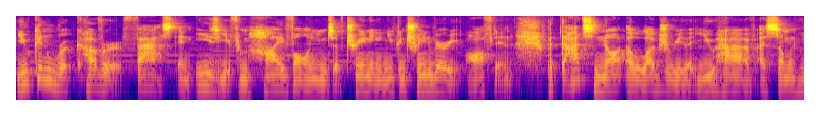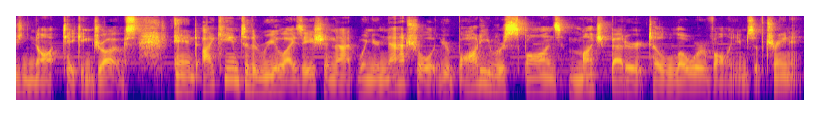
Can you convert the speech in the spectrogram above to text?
you can recover fast and easy from high volumes of training and you can train very often. But that's not a luxury that you have as someone who's not taking drugs. And I came to the realization that when you're natural, your body responds much better to lower volumes of training.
